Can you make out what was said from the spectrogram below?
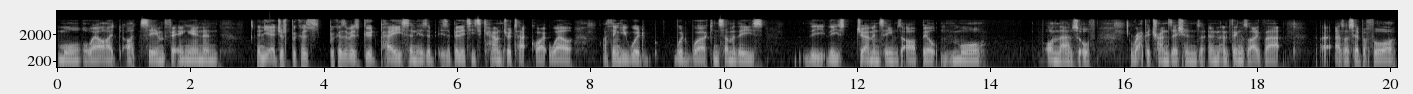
more where I'd I'd see him fitting in and and yeah, just because because of his good pace and his his ability to counter attack quite well, I think he would would work in some of these the these German teams that are built more on their sort of rapid transitions and, and things like that. Uh, as I said before,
